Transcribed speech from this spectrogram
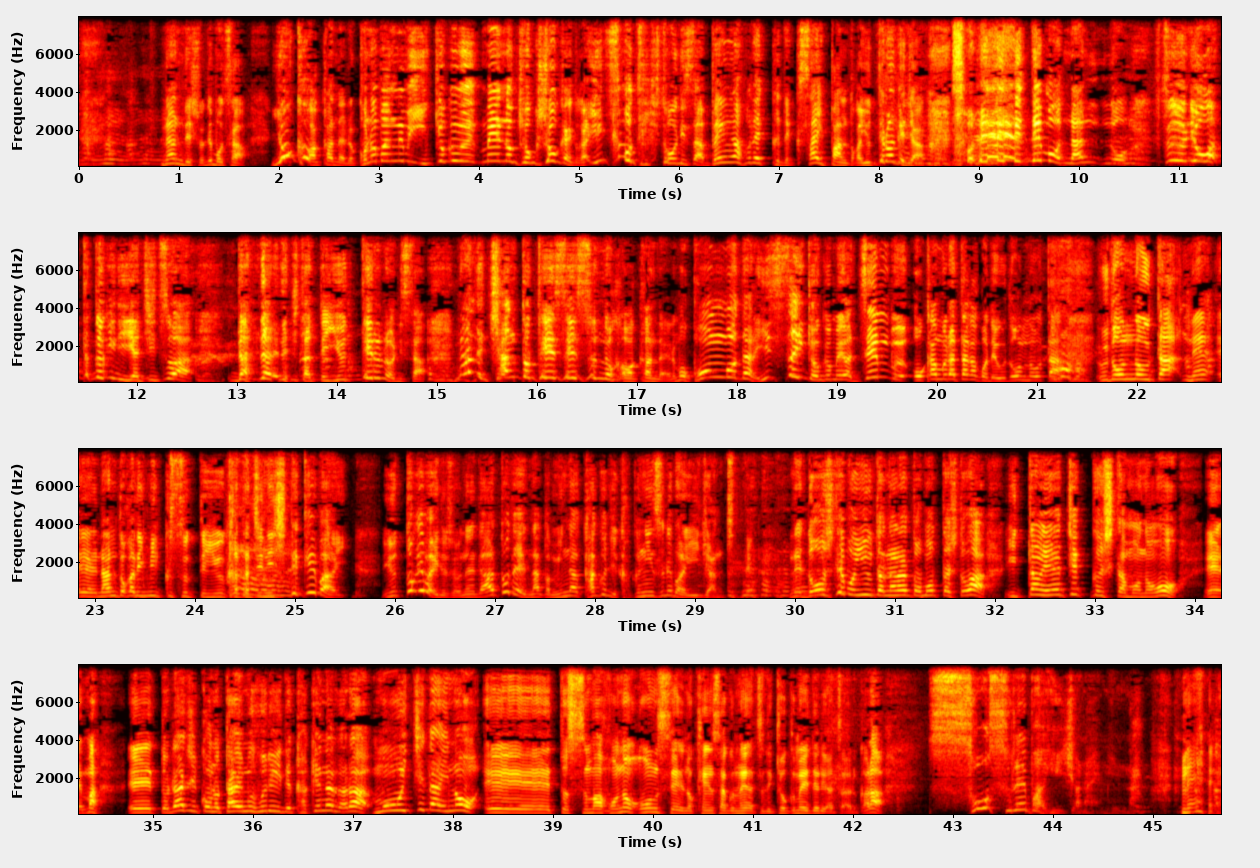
なんでしょう。でもさ、よくわかんないの。この番組一曲目の曲紹介とか、いつも適当にさ、ベンアフレックで臭いパンとか言ってるわけじゃん。それでもなんの、普通に終わった時に、いや、実は、誰々でしたって言ってるのにさ、なんでちゃんと訂正すんのかわかんないの。もう今後、だから一切曲名は全部岡村隆子でうどんの歌、うどんの歌、ね、えー、なんとかリミックスっていう形にしてけば。言っとけばいいですよね。で、後でなんかみんな各自確認すればいいじゃん、つって。ね、どうしても言うたならと思った人は、一旦エアチェックしたものを、えー、ま、えー、っと、ラジコのタイムフリーでかけながら、もう一台の、えー、っと、スマホの音声の検索のやつで曲名出るやつあるから、そうすればいいじゃない、な。ねえ。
